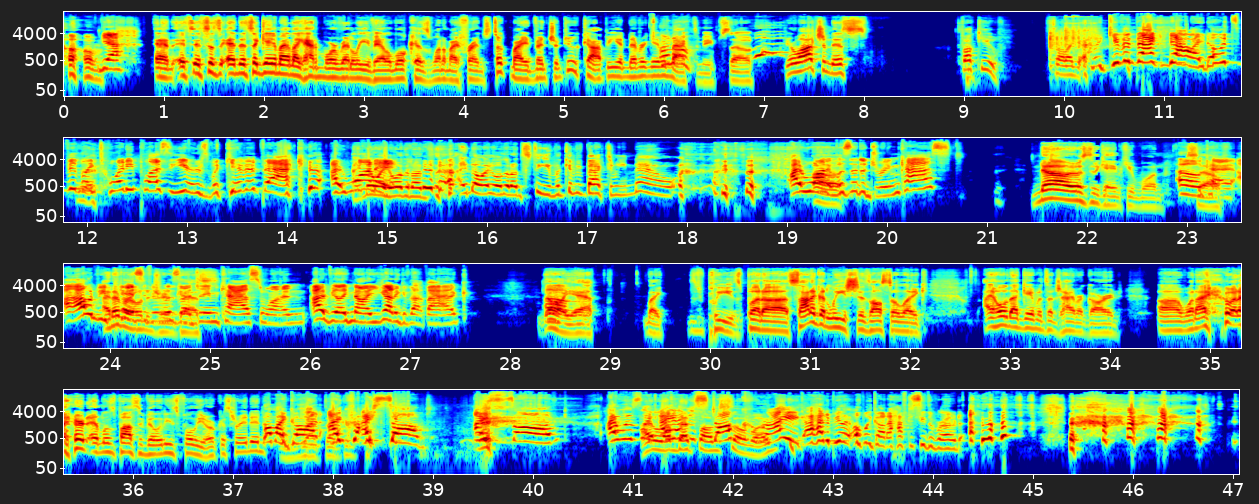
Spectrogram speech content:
Um, yeah. and it's it's a, and it's a game I like had more readily available because one of my friends took my Adventure Two copy and never gave Oh, it back no. to me. So if you're watching this, fuck you. That's all I got. Like, give it back now. I know it's been like 20 plus years, but give it back. I I want know I it. own it on. I know I own it on Steam, but give it back to me now. I want it. uh, Was it a Dreamcast? no, it was the GameCube one. Oh, so- okay. I I would be I pissed if it was a Dreamcast. Dreamcast one. I'd be like, no, you got to give that back. Oh Um, yeah, like please. But uh Sonic Unleashed is also like I hold that game in such high regard. Uh, when I when I heard Endless Possibilities fully orchestrated, Oh my god, I cr- I sobbed. I sobbed. I was like, I, love had to stop so much. crying. I had to be like, oh my god, I have to see the road. it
